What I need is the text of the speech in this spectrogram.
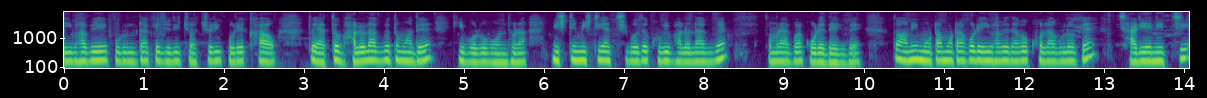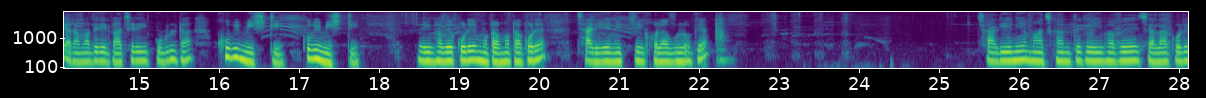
এইভাবে পুরুলটাকে যদি চচ্চড়ি করে খাও, তো এত ভালো লাগবে তোমাদের। কি বলব বন্ধুরা, মিষ্টি মিষ্টি আর চিবোতে খুবই ভালো লাগবে। তোমরা একবার করে দেখবে। তো আমি মোটা মোটা করে এইভাবে দেখো খোলাগুলোকে ছাড়িয়ে নিচ্ছি। আর আমাদের এই গাছের এই পুরুলটা খুবই মিষ্টি খুবই মিষ্টি। এইভাবে করে মোটা মোটা করে ছাড়িয়ে নিচ্ছি খোলাগুলোকে। ছাড়িয়ে নিয়ে মাঝখান থেকে এইভাবে চালা করে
